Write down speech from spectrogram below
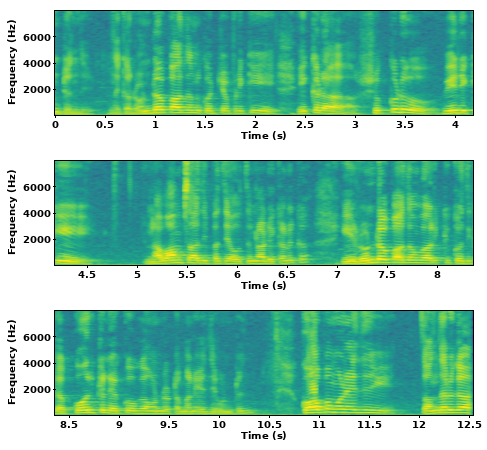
ఉంటుంది. ఇక రెండో పాదానికి వచ్చేప్పటికీ ఇక్కడ శుక్రుడు వీరికి నవాంశాధిపతి అవుతున్నాడు కనుక ఈ రెండో పాదం వారికి కొద్దిగా కోరికలు ఎక్కువగా ఉండటం అనేది ఉంటుంది. కోపం అనేది తొందరగా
